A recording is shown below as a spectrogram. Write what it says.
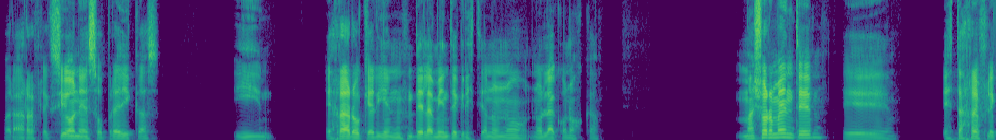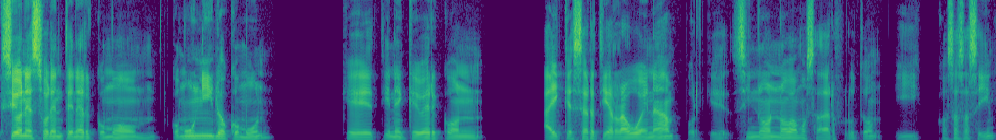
para reflexiones o prédicas y es raro que alguien del ambiente cristiano no, la conozca. Mayormente, eh, estas reflexiones suelen tener como, como un hilo común que tiene que ver con hay que ser tierra buena porque si no, no vamos a dar fruto y cosas así.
